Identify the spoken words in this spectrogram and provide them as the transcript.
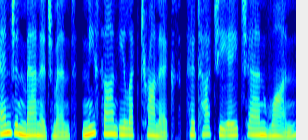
Engine management Nissan Electronics Hitachi HN1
